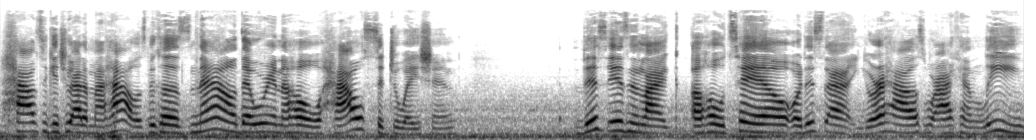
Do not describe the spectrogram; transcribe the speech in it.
how to get you out of my house because now that we're in a whole house situation, this isn't like a hotel or this isn't your house where I can leave.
